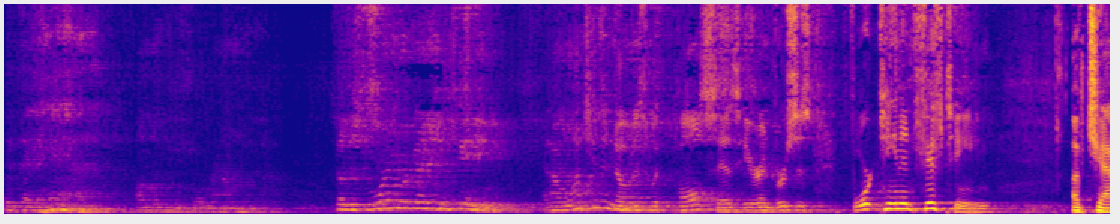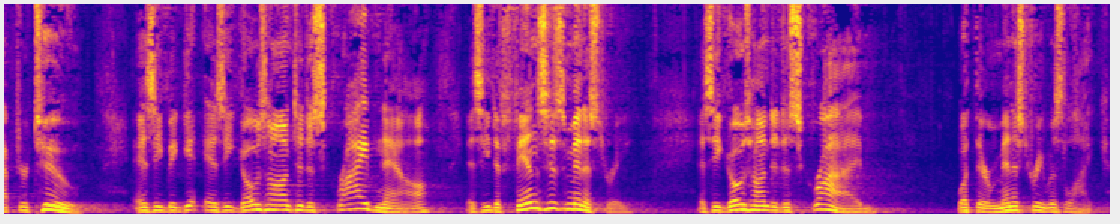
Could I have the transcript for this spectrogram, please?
that they had on the people around them. So this morning we're going to continue. I want you to notice what Paul says here in verses 14 and 15 of chapter 2. As he, begin, as he goes on to describe now, as he defends his ministry, as he goes on to describe what their ministry was like.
